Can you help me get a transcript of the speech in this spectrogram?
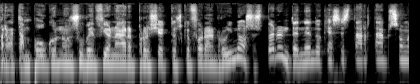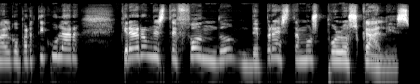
para tampouco non subvencionar proxectos que foran ruinosos, pero entendendo que as startups son algo particular, particular, crearon este fondo de préstamos polos cales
